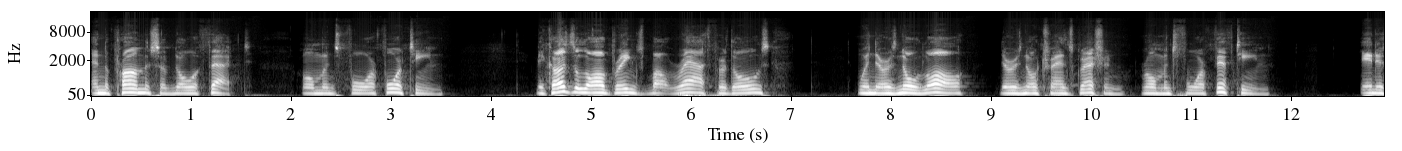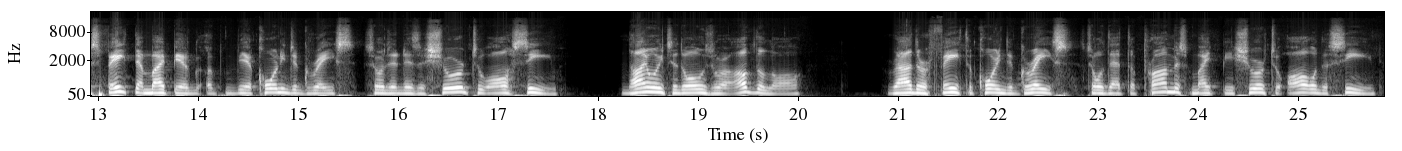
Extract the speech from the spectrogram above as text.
and the promise of no effect. Romans 4:14. Because the law brings about wrath for those when there is no law, there is no transgression. Romans 4:15. It is faith that might be, uh, be according to grace, so that it is assured to all seed, not only to those who are of the law, rather faith according to grace, so that the promise might be sure to all the seed,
